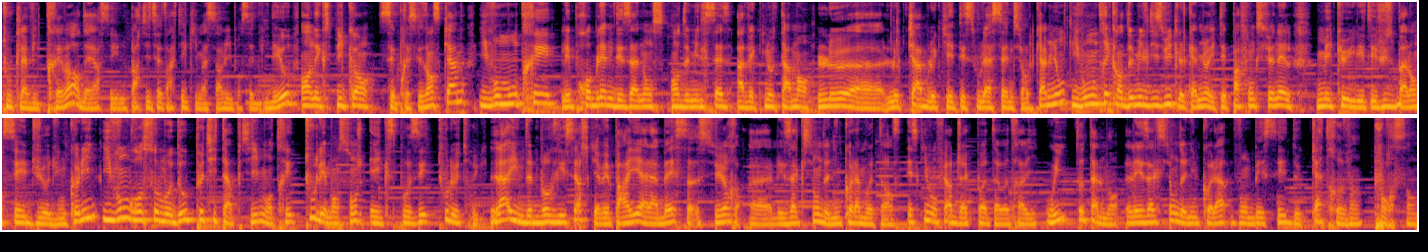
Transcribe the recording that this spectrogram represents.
toute la vie de Trevor, d'ailleurs c'est une partie de cet article qui m'a servi pour cette vidéo, en expliquant ses précédents scams. Ils vont montrer les problèmes des annonces en 2016 avec notamment le, euh, le câble qui était sous la scène sur le camion. Ils vont montrer qu'en 2018, le camion n'était pas fonctionnel, mais qu'il était juste balancé du haut d'une colline. Ils vont grosso modo, petit à petit, montrer tous les mensonges et exposer tout le truc. Là, Hindenburg Research qui avait parié à la baisse sur euh, les actions de Nikola Motors. Est-ce qu'ils vont faire jackpot à votre avis? Oui, totalement. Les actions de Nikola vont baisser de 80%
